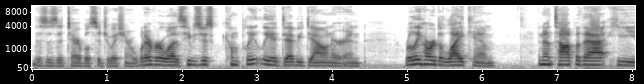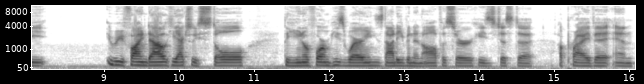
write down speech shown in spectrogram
this is a terrible situation," or whatever it was. He was just completely a Debbie Downer and really hard to like him. And on top of that, he we find out he actually stole the uniform he's wearing. He's not even an officer, he's just a, a private. And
